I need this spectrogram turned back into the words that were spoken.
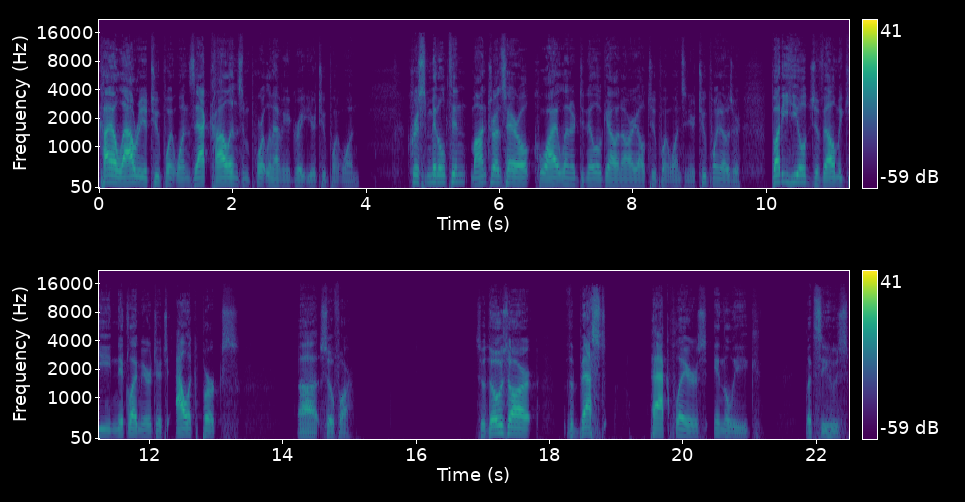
Kyle Lowry, a 2.1. Zach Collins in Portland having a great year, 2.1. Khris Middleton, Montrezl Harrell, Kawhi Leonard, Danilo Gallinari, all 2.1s. And your 2.0s are Buddy Hield, JaVale McGee, Nikolai Mirotic, Alec Burks uh, so far. So those are the best pack players in the league. Let's see who's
